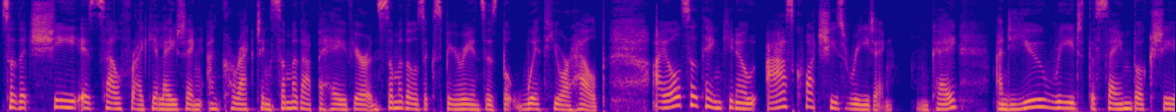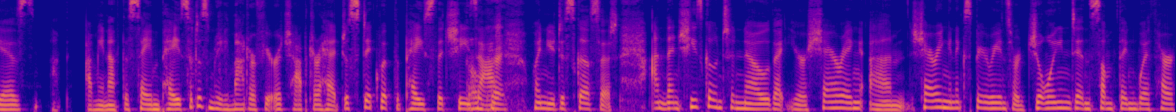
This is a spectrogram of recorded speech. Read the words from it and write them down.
so that she is self regulating and correcting some of that behavior and some of those experiences, but with your help. I also think, you know, ask what she's reading okay, and you read the same book she is I mean, at the same pace. It doesn't really matter if you're a chapter ahead. Just stick with the pace that she's okay. at when you discuss it, and then she's going to know that you're sharing, um, sharing an experience or joined in something with her,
